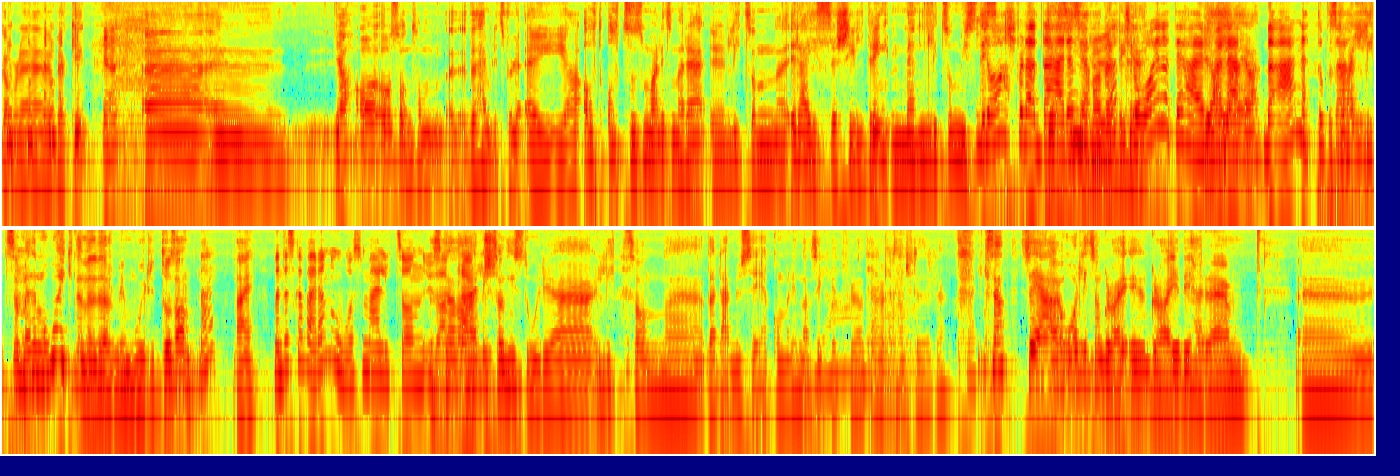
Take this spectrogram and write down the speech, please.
gamle bøker. Ja. Uh, eh, ja, og, og sånn som Det hemmelighetsfulle øya. Alt, alt sånn som er litt sånn, derre, eh, litt sånn reiseskildring, men litt sånn mystisk. Ja, for det, det er en var rød tråd i dette her, Ja, ja, ja. Det er nettopp Det skal være litt sånn, Men det må ikke nødvendigvis være så mye mord og sånn. Nei. Nei. Men det skal være noe som er litt sånn uavklart. Det skal være litt sånn historie Litt sånn eh, Det er der museet kommer inn, da, sikkert. Ja, det er klart. det. Det er Ikke sant? Så jeg er jo også litt sånn glad i, glad i de her Uh,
